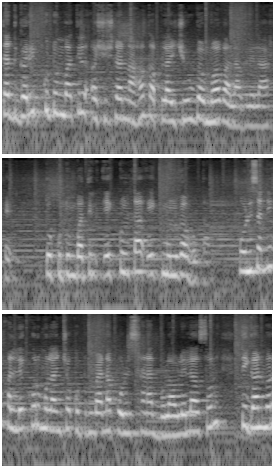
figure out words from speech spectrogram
त्यात गरीब कुटुंबातील आशिषला नाहक आपला जीव गमवावा लागलेला आहे. तो कुटुंबातील एक कुलता एक मुलगा होता. पोलिसांनी हल्लेखोर मुलांच्या कुटुंबांना पोलीस ठाण्यात बोलावलेलं असून तिघांवर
